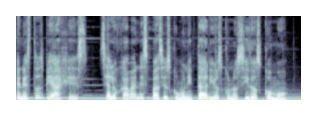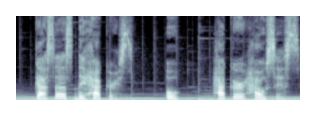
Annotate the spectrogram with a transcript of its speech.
En estos viajes se alojaba en espacios comunitarios conocidos como casas de hackers o hacker houses.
